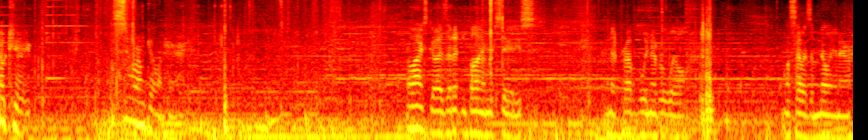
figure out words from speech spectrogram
Okay, let's see where I'm going here. Relax, guys, I didn't buy a Mercedes and I probably never will. Unless I was a millionaire.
